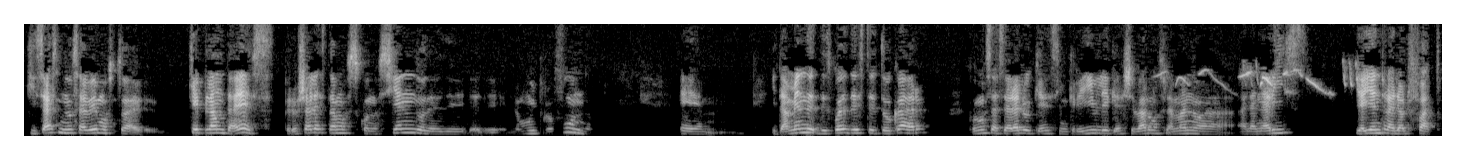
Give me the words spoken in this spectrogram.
quizás no sabemos qué planta es, pero ya la estamos conociendo desde, lo muy profundo. Eh, y también después de este tocar, podemos hacer algo que es increíble, que es llevarnos la mano a, la nariz, y ahí entra el olfato.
